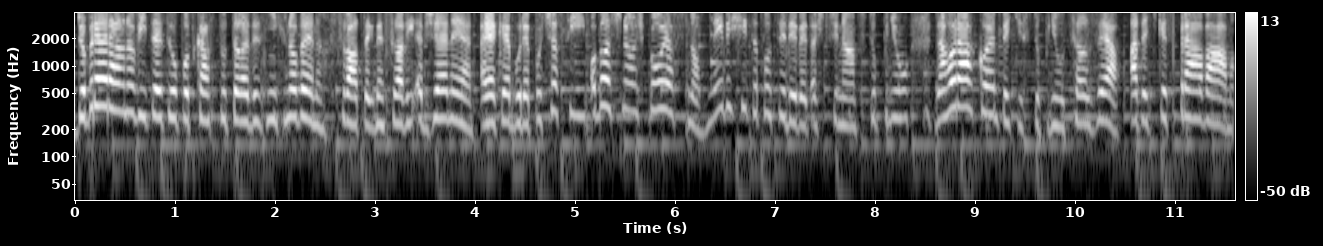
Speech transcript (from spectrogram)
Dobré ráno, vítejte u podcastu televizních novin. Svátek neslaví Evžénie. A jaké bude počasí? Oblačno až polojasno. Nejvyšší teploty 9 až 13 stupňů, na horách kolem 5 stupňů Celzia. A teď ke zprávám.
